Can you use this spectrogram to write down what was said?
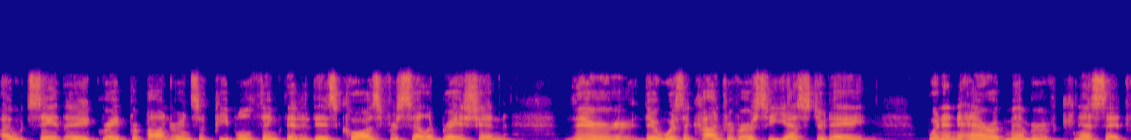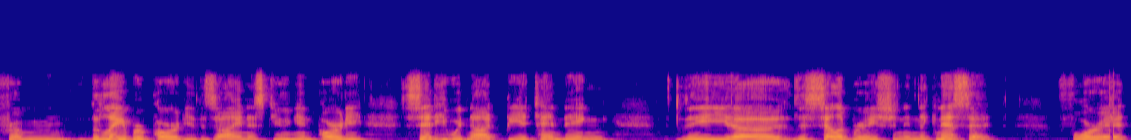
I would say the great preponderance of people think that it is cause for celebration. There, there was a controversy yesterday when an Arab member of Knesset from the Labor Party, the Zionist Union Party, said he would not be attending the uh, the celebration in the Knesset for it.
